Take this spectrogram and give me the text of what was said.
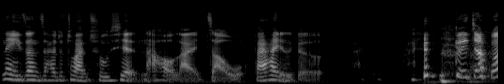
那一阵子他就突然出现，然后来找我。反正他也是个 可以讲吗？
